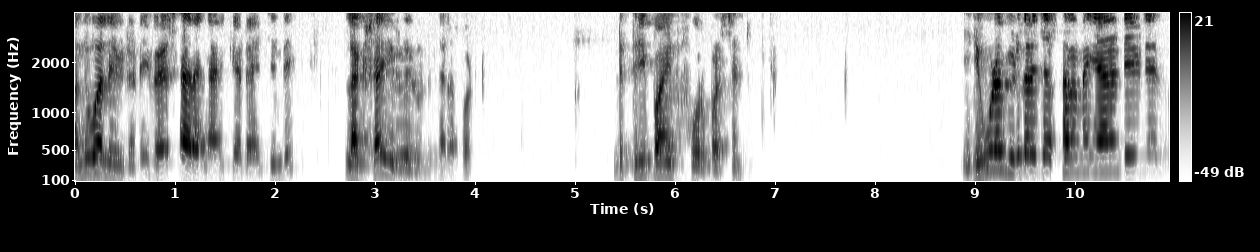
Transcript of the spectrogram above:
అందువల్ల ఏమిటంటే వ్యవసాయ రంగానికి కేటాయించింది లక్ష ఇరవై రెండు వేల కోట్లు. అంటే త్రీ పాయింట్ ఫోర్ పర్సెంట్. ఇది కూడా విడుదల చేస్తారన్న గ్యారంటీ లేదు.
